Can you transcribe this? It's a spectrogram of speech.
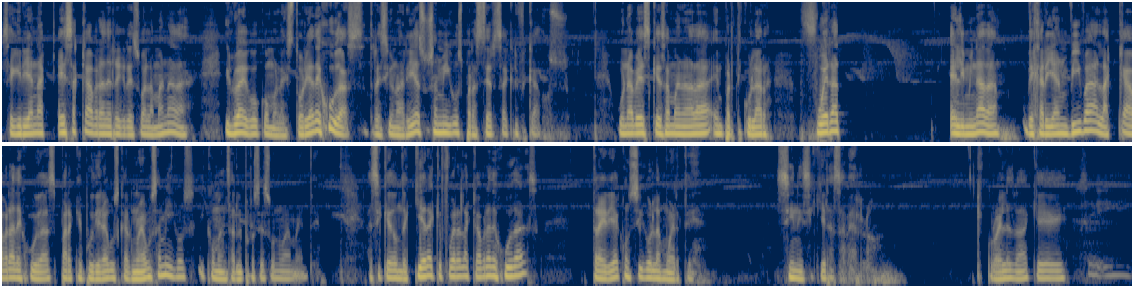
Seguirían a esa cabra de regreso a la manada y luego, como la historia de Judas, traicionaría a sus amigos para ser sacrificados. Una vez que esa manada en particular fuera eliminada, dejarían viva a la cabra de Judas para que pudiera buscar nuevos amigos y comenzar el proceso nuevamente. Así que donde quiera que fuera la cabra de Judas, traería consigo la muerte, sin ni siquiera saberlo. Qué crueles, ¿verdad? Qué Sí.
